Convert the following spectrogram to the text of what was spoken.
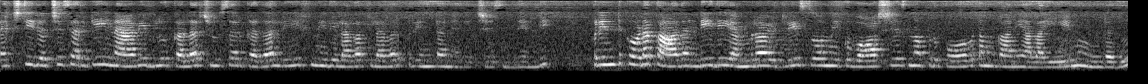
నెక్స్ట్ ఇది వచ్చేసరికి నావీ బ్లూ కలర్ చూసారు కదా లీఫ్ మీద ఇలాగా ఫ్లవర్ ప్రింట్ అనేది వచ్చేసింది అండి. ప్రింట్ కూడా కాదండి ఇది ఎంబ్రాయిడరీ సో మీకు వాష్ చేసినప్పుడు పోవటం కానీ అలా ఏమీ ఉండదు.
